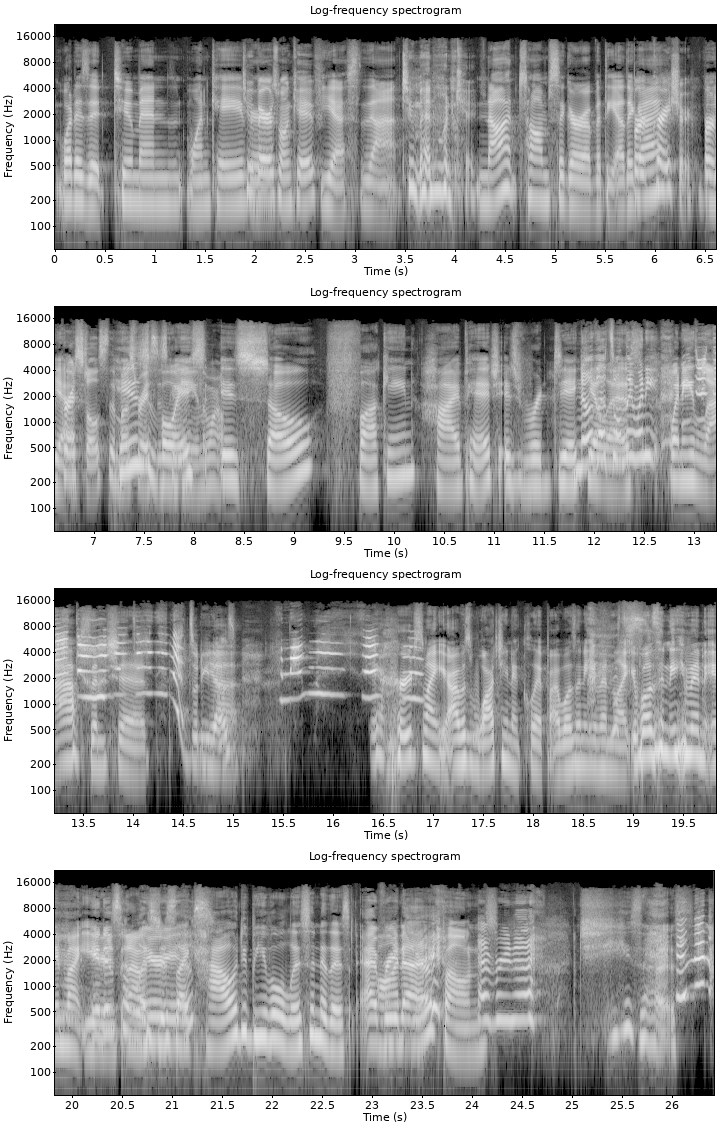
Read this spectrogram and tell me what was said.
what is it? Two men, one cave. Two or- bears, one cave. Yes, that. Two men, one cave. Not Tom Segura, but the other Bert guy. Kreischer. Bert Kreischer's the most His racist comedian in voice the world. is so fucking high pitch. It's ridiculous. No, that's only when he- when he laughs and shit. That's what he Yeah. does. It hurts my ear. I was watching a clip. I wasn't even like it wasn't even in my ears. is and I was just like, how do people listen to this Every on day. earphones? Every day. Jesus. And then I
